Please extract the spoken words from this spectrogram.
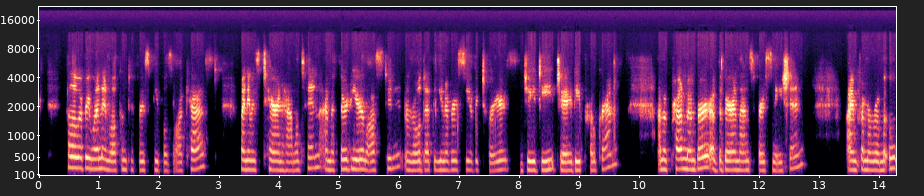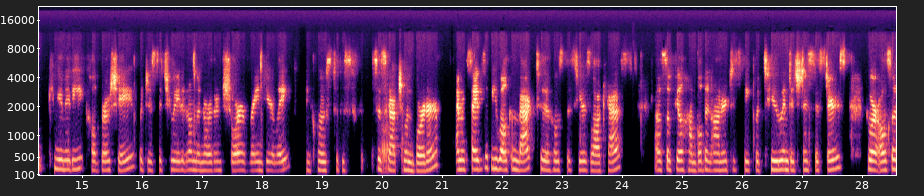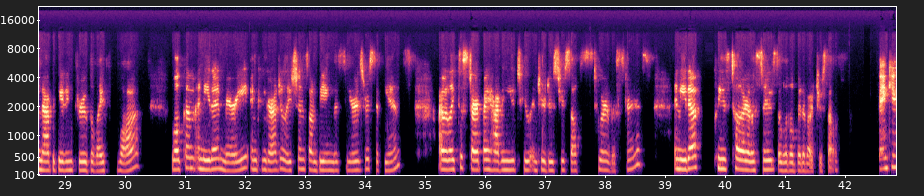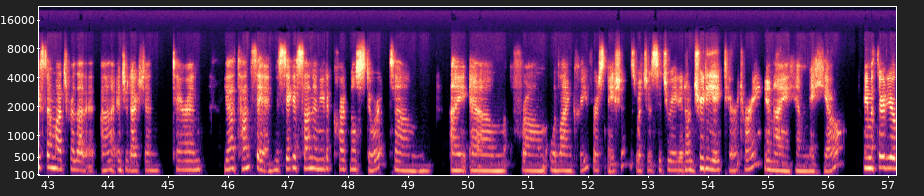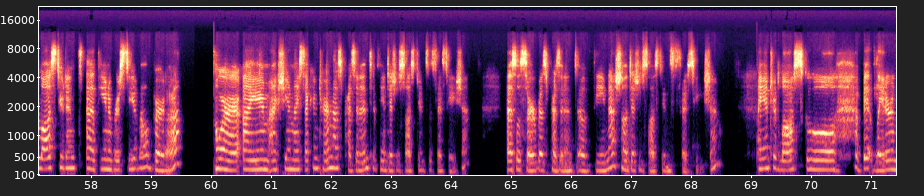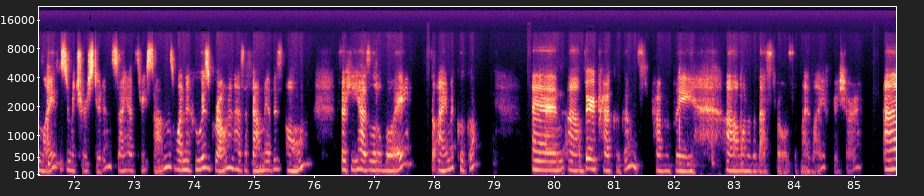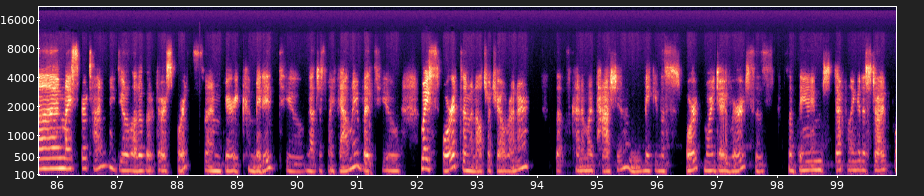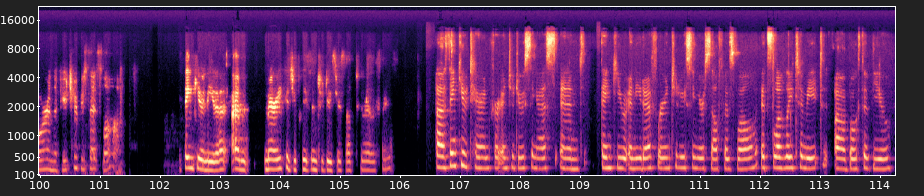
Hello, everyone, and welcome to First Peoples Lawcast. My name is Taryn Hamilton. I'm a third year law student enrolled at the University of Victoria's JD JID program. I'm a proud member of the Barrenlands First Nation. I'm from a remote community called Brochet, which is situated on the northern shore of Reindeer Lake and close to the Saskatchewan border. I'm excited to be welcomed back to host this year's Lawcast. I also feel humbled and honored to speak with two Indigenous sisters who are also navigating through the life of law. Welcome, Anita and Mary, and congratulations on being this year's recipients. I would like to start by having you two introduce yourselves to our listeners. Anita, please tell our listeners a little bit about yourself. Thank you so much for that uh, introduction, Taryn. Yeah, Tanse, Nisiga-san Anita Cardinal Stewart. Um, I am from Woodland Cree First Nations, which is situated on Treaty 8 territory, and I am Nehiyaw. I'm a third year law student at the University of Alberta, where I am actually in my second term as president of the Indigenous Law Students Association. I also serve as president of the National Indigenous Law Students Association. I entered law school a bit later in life as a mature student. So I have three sons, one who is grown and has a family of his own. So he has a little boy. So I am a kuku and uh, very proud kuku. It's probably uh, one of the best roles of my life for sure. And my spare time, I do a lot of outdoor sports. So I'm very committed to not just my family, but to my sport. I'm an ultra trail runner. That's kind of my passion and making the sport more diverse is something I'm definitely going to strive for in the future besides law. Thank you, Anita. Um, Mary, could you please introduce yourself to our listeners? Uh, thank you, Taryn, for introducing us, and thank you, Anita, for introducing yourself as well. It's lovely to meet uh, both of you.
